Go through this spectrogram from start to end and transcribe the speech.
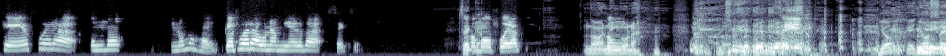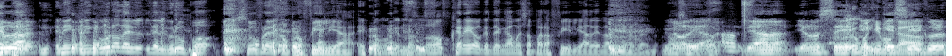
¿qué fuera un mo no mojón? ¿Qué fuera una mierda sexy? Como fuera no, ninguna. yo, que yo sepa, ninguno del, del, grupo sufre de coprofilia. Es como que no, no, creo que tengamos esa parafilia de la mierda. No, sé, Diana, yo no sé en qué círculo...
